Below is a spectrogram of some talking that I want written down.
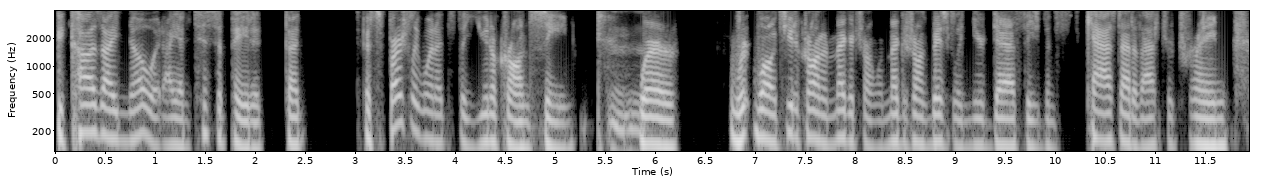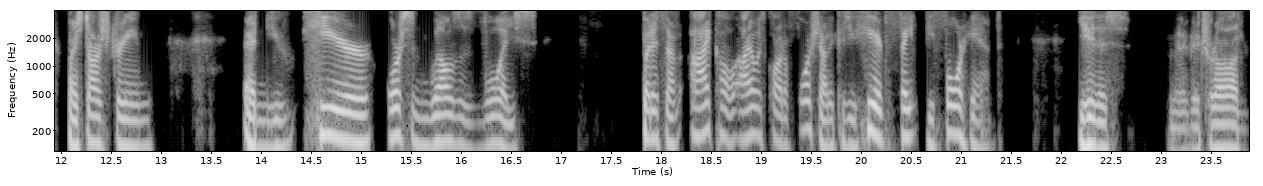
because I know it, I anticipate it. That especially when it's the Unicron scene Mhm. where well it's unicron and megatron when megatron's basically near death he's been cast out of astrotrain by starscream and you hear orson welles' voice but it's a i call i always call it a foreshadow because you hear it faint beforehand you hear this megatron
